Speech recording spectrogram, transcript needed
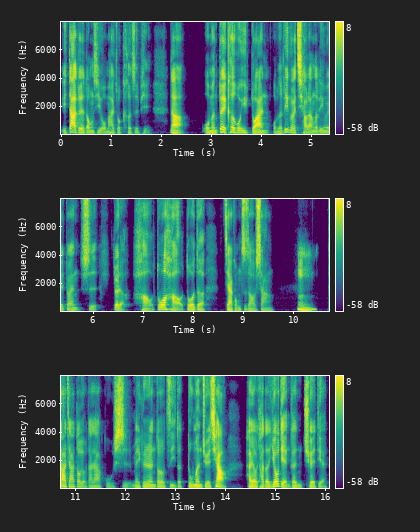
一大堆的东西，我们还做刻制品。那我们对客户一端，我们的另外一个桥梁的另外一端是对了好多好多的加工制造商，嗯，大家都有大家的故事，每个人都有自己的独门诀窍，还有他的优点跟缺点。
